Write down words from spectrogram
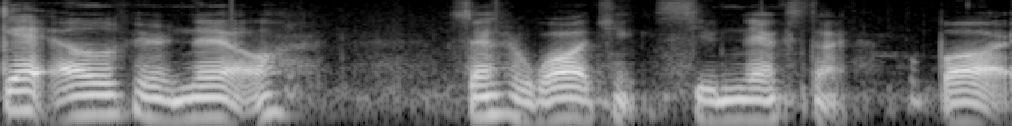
Get out of here now. Thanks for watching. See you next time. Bye.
